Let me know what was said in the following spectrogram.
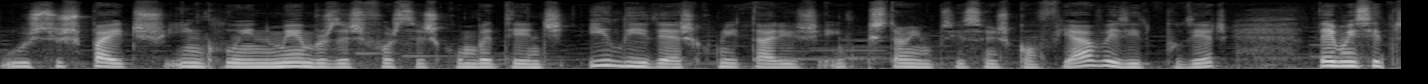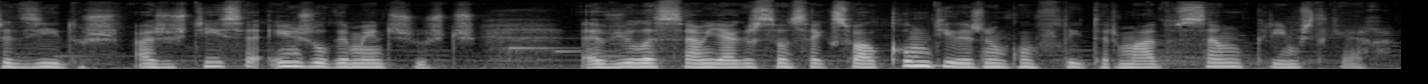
os suspeitos, incluindo membros das forças combatentes e líderes comunitários em que estão em posições confiáveis e de poder, devem ser trazidos à justiça em julgamentos justos. A violação e a agressão sexual cometidas num conflito armado são crimes de guerra.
